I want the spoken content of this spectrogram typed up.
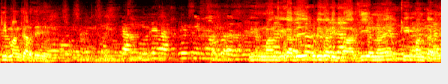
ਕੀ ਮੰਗ ਕਰਦੇ ਜੀ? ਕੀ ਮੰਗ ਕੀ ਕਰਦੇ ਜੀ? ਕੁੜੀ ਤੁਹਾਡੀ ਮਾਰਦੀ ਉਹਨਾਂ ਨੇ। ਕੀ ਮੰਗ ਕਰਦੇ?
